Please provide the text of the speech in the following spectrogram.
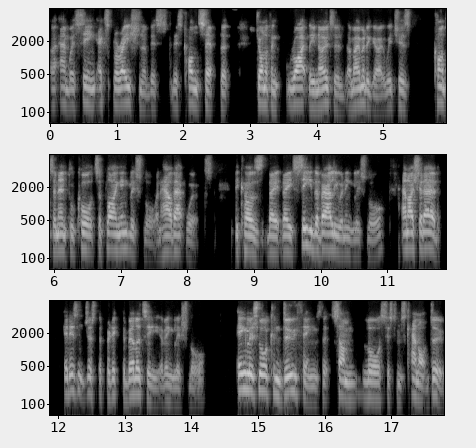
uh, and we're seeing exploration of this this concept that Jonathan rightly noted a moment ago, which is continental courts applying English law and how that works, because they, they see the value in English law. And I should add, it isn't just the predictability of English law. English law can do things that some law systems cannot do.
